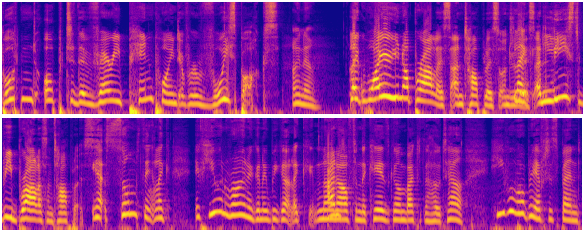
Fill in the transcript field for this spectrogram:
buttoned up to the very pinpoint of her voice box. I know. Like, why are you not braless and topless under Like- this? At least be braless and topless. Yeah, something like if you and Ryan are going to be got like night And- off and the kids going back to the hotel, he will probably have to spend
